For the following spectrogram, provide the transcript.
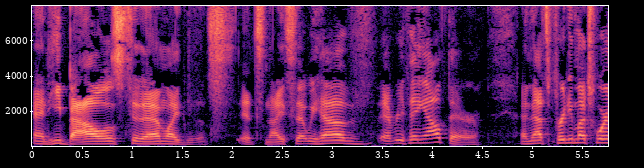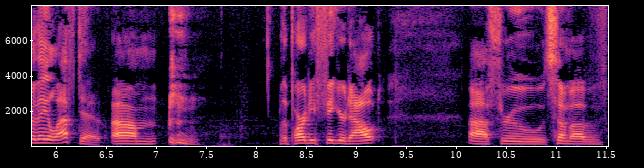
and he bows to them like it's it's nice that we have everything out there, and that's pretty much where they left it. Um, the party figured out uh, through some of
